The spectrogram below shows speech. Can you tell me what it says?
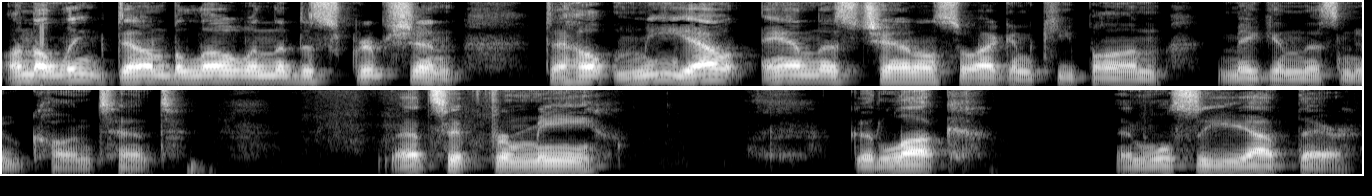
on the link down below in the description to help me out and this channel so I can keep on making this new content. That's it for me. Good luck, and we'll see you out there.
